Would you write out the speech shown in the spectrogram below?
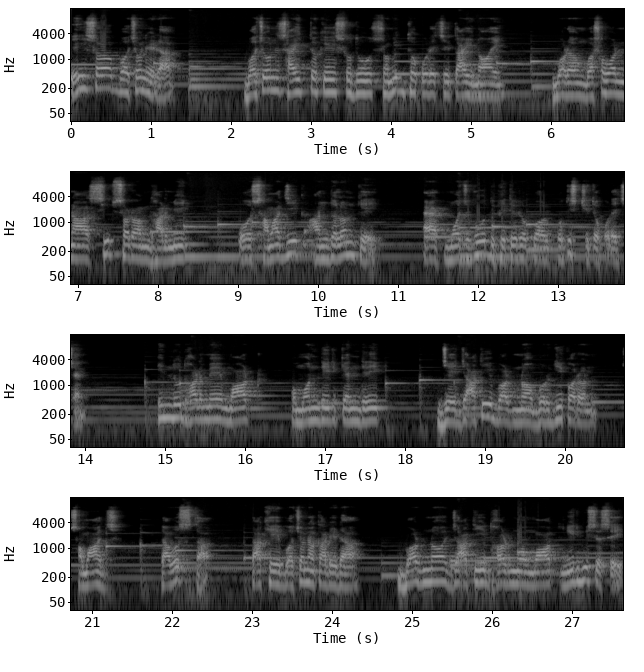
এই সব বচনেরা বচন সাহিত্যকে শুধু সমৃদ্ধ করেছে তাই নয়, বরং বসবন্যা শিবস্মরণ ধার্মিক ও সামাজিক আন্দোলনকে এক মজবুত ভিতের ওপর প্রতিষ্ঠিত করেছেন। হিন্দু ধর্মে মঠ ও মন্দির কেন্দ্রিক যে জাতি বর্ণ বর্গীকরণ, সমাজ ব্যবস্থা, তাকে বচনাকারীরা বর্ণ, জাতি, ধর্ম, মত নির্বিশেষে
